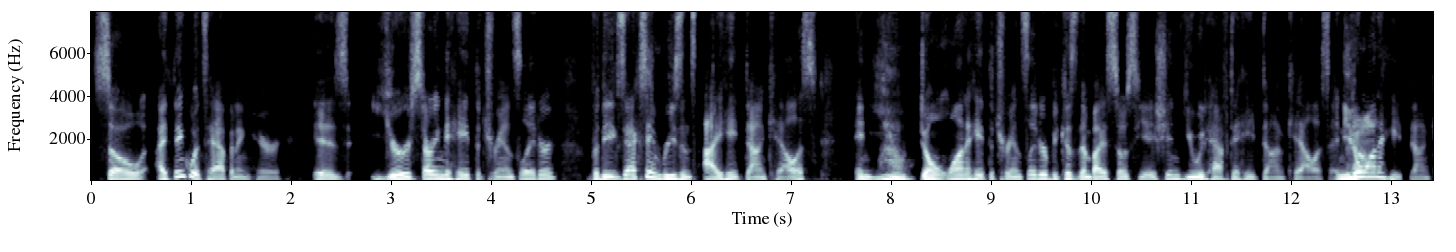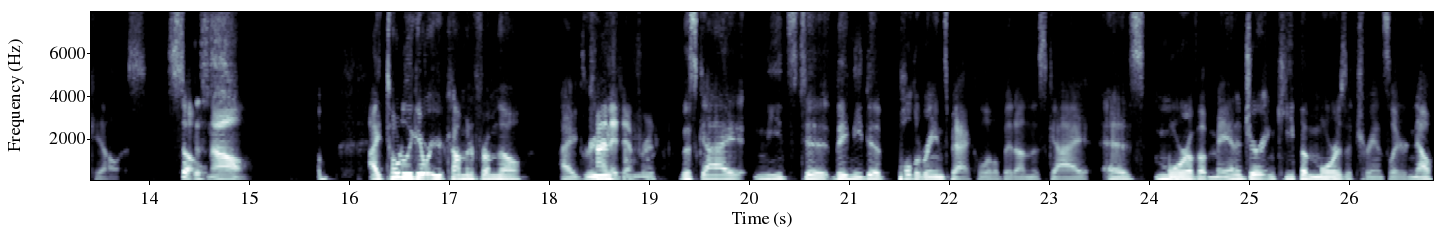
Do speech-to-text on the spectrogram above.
So I think what's happening here is you're starting to hate the translator for the exact same reasons I hate Don Callis. And you Wow. don't want to hate the translator because then by association, you would have to hate Don Callis. And you don't want to hate Don Callis. So This- no, I totally get where you're coming from, though. I agree. kind with of you. This guy needs to, they need to pull the reins back a little bit on this guy as more of a manager and keep him more as a translator. Now,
